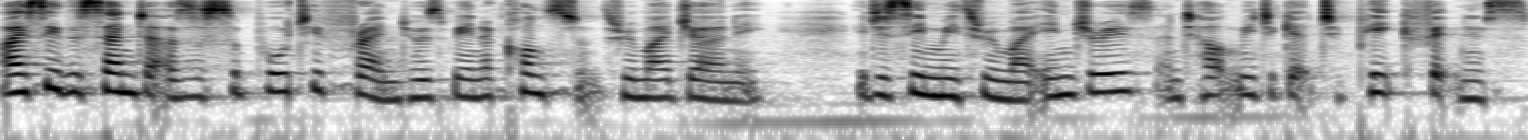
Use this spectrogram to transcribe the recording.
I see the centre as a supportive friend who has been a constant through my journey. It has seen me through my injuries and helped me to get to peak fitness.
